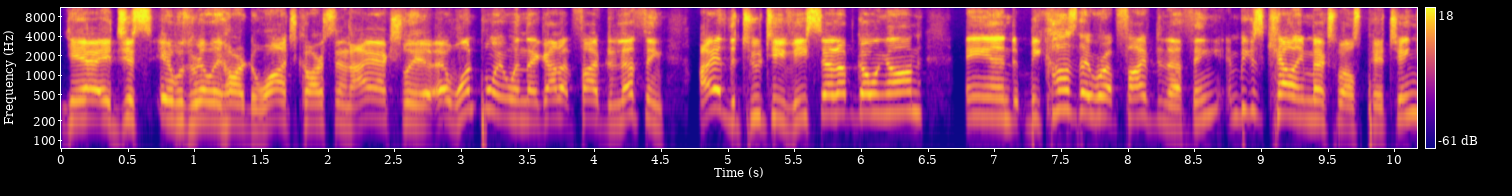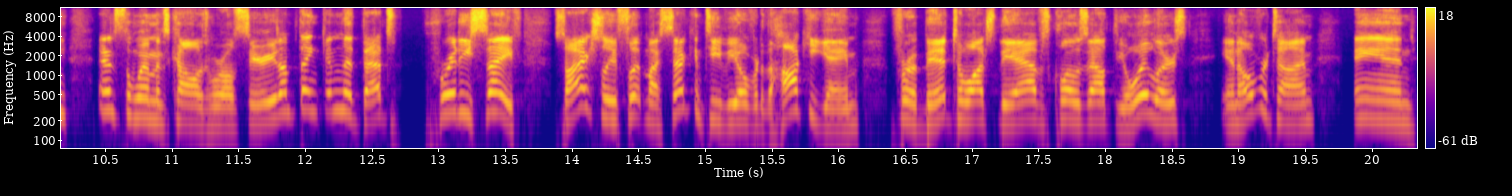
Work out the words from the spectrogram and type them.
Yeah, it just it was really hard to watch, Carson. I actually at one point when they got up five to nothing, I had the two TV setup going on, and because they were up five to nothing, and because Kelly Maxwell's pitching, and it's the Women's College World Series, I'm thinking that that's pretty safe. So I actually flipped my second TV over to the hockey game for a bit to watch the Avs close out the Oilers in overtime, and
